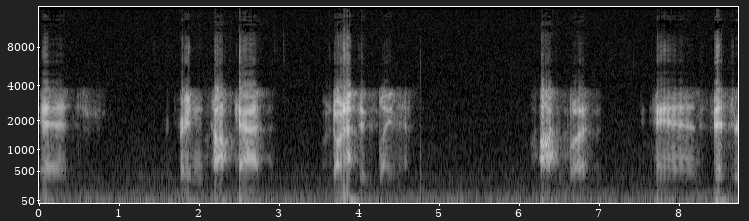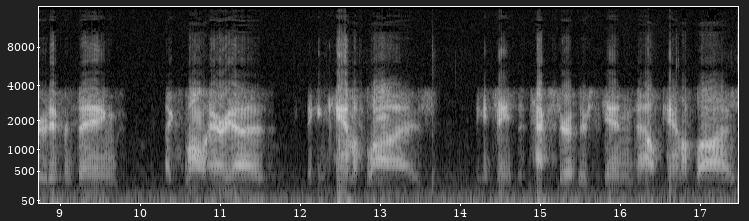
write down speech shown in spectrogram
It's freaking top cat. Don't have to explain it. Octopus can fit through different things, like small areas. They can camouflage. They can change the texture of their skin to help camouflage.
